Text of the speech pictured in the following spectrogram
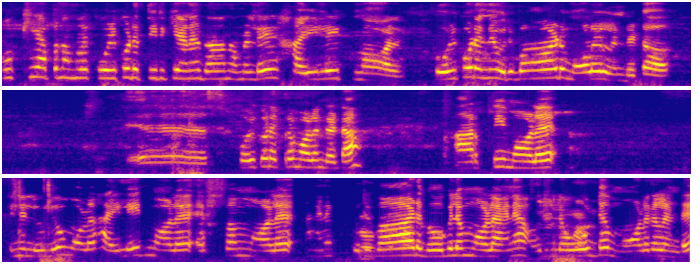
ഓക്കെ അപ്പൊ നമ്മൾ കോഴിക്കോട് എത്തിയിരിക്കുകയാണ്. ഇതാ നമ്മളുടെ ഹൈലൈറ്റ് മോൾ. കോഴിക്കോട് തന്നെ ഒരുപാട് മോളുകൾ ഉണ്ട് കേട്ടോ കോഴിക്കോട് എത്ര മോളുണ്ട് കേട്ടാ ആർ പി മോൾ പിന്നെ Lulu mall Hilite mall F M mall അങ്ങനെ ഒരുപാട് ഗോകുലം മോൾ അങ്ങനെ ഒരു ലോഡ് മോളുകൾ ഉണ്ട്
